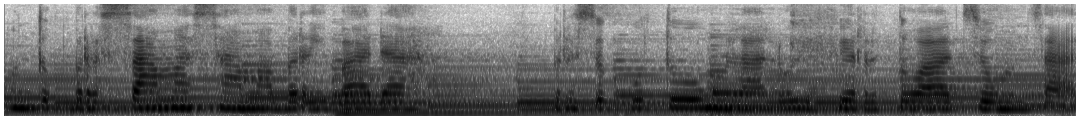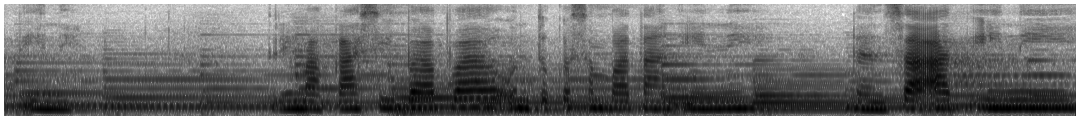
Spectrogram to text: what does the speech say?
untuk bersama-sama beribadah, bersekutu melalui virtual Zoom saat ini. Terima kasih Bapa untuk kesempatan ini. Dan saat ini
